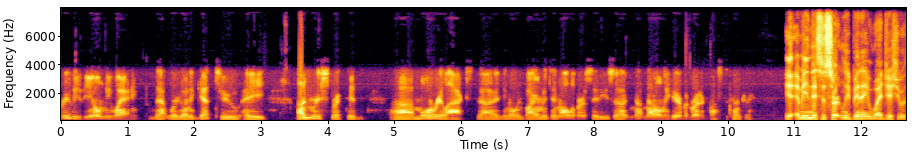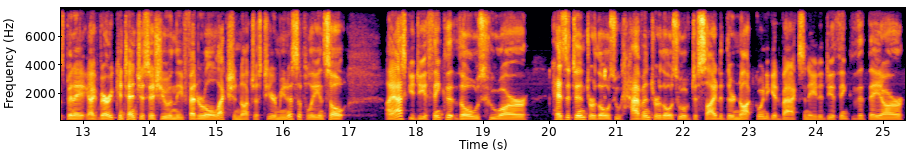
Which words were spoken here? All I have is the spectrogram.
really the only way that we're going to get to a unrestricted uh, more relaxed, uh, you know, environment in all of our cities, uh, not, not only here but right across the country. I mean, this has certainly been a wedge issue. It's been a, a, very contentious issue in the federal election, not just here municipally. And so, I ask you: Do you think that those who are hesitant or those who haven't or those who have decided they're not going to get vaccinated, do you think that they are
